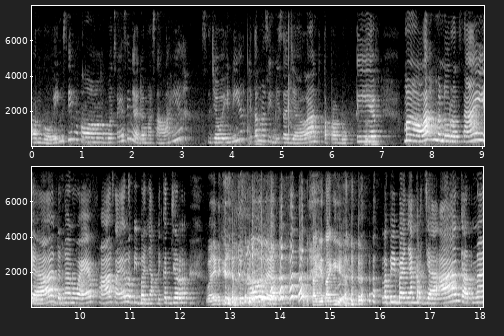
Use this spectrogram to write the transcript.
ongoing sih kalau buat saya sih nggak ada masalah ya. Sejauh ini ya kita masih bisa jalan, tetap produktif. Malah menurut saya dengan WFH saya lebih banyak dikejar, Banyak dikejar justru ya. Tagi-tagi ya. lebih banyak kerjaan karena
